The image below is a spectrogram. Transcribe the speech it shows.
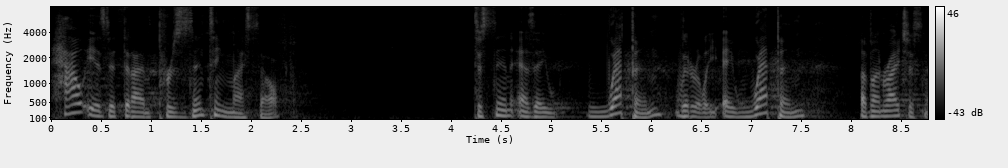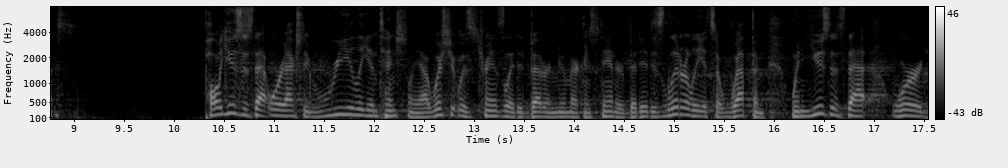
how is it that I'm presenting myself to sin as a weapon, literally, a weapon of unrighteousness? Paul uses that word actually really intentionally. I wish it was translated better in New American Standard, but it is literally it's a weapon. When he uses that word,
